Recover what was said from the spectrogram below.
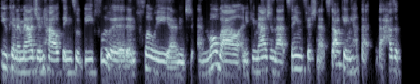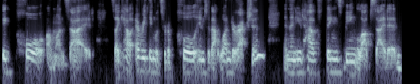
you can imagine how things would be fluid and flowy and and mobile. And if you imagine that same fishnet stocking that that has a big pull on one side. It's like how everything would sort of pull into that one direction and then you'd have things being lopsided.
